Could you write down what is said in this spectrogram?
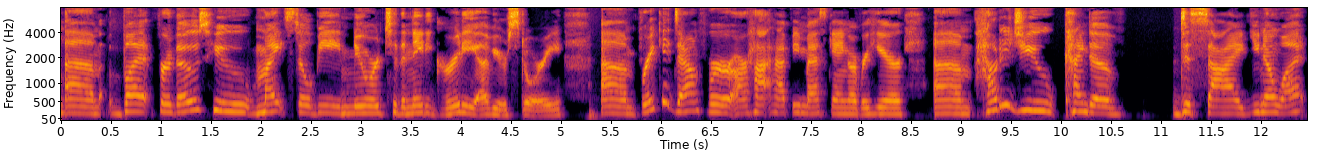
Um, but for those who might still be newer to the nitty gritty of your story, um, break it down for our hot, happy mess gang over here. Um, how did you kind of decide, you know what?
